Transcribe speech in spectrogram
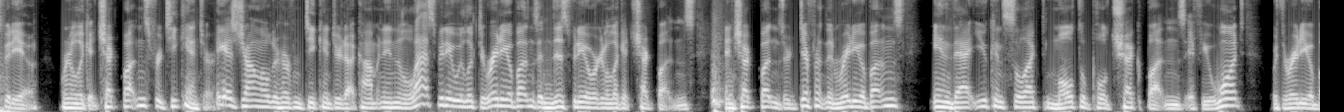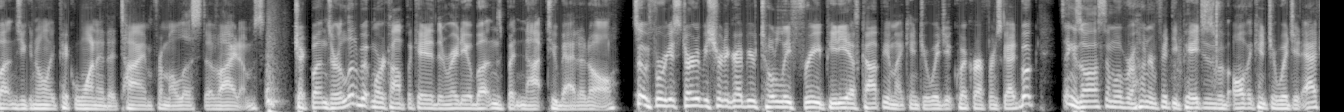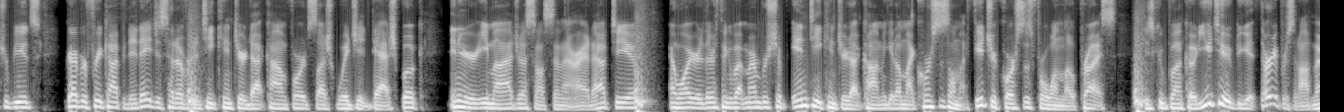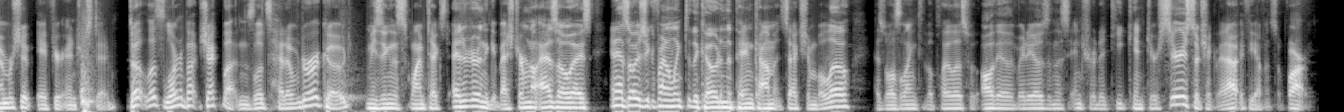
this video, we're going to look at check buttons for tkinter. Hey guys, John Elder here from tkinter.com. And in the last video, we looked at radio buttons. In this video, we're going to look at check buttons. And check buttons are different than radio buttons in that you can select multiple check buttons if you want. With radio buttons, you can only pick one at a time from a list of items. Check buttons are a little bit more complicated than radio buttons, but not too bad at all. So before we get started, be sure to grab your totally free PDF copy of my tkinter Widget Quick Reference Guidebook. This thing is awesome, over 150 pages with all the tkinter Widget attributes. Grab your free copy today. Just head over to tkinter.com forward slash widget dash book. Enter your email address, and I'll send that right out to you. And while you're there, think about membership in tkinter.com. You get all my courses, all my future courses for one low price. Use coupon code YouTube to get 30% off membership if you're interested. So let's learn about check buttons. Let's head over to our code. I'm using the Sublime Text Editor in the Git Bash terminal as always. And as always, you can find a link to the code in the pinned comment section below, as well as a link to the playlist with all the other videos in this intro to tkinter series. So check that out if you haven't so far.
